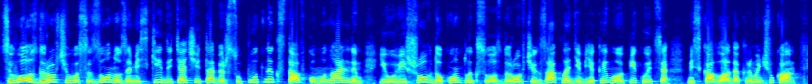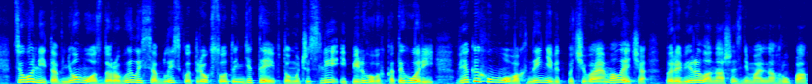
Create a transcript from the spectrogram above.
Цього оздоровчого сезону заміський дитячий табір «Супутник» став комунальним і увійшов до комплексу оздоровчих закладів, якими опікується міська влада Кременчука. Цього літа в ньому оздоровилися близько трьох сотень дітей, в тому числі і пільгових категорій. В яких умовах нині відпочиває малеча, перевірила наша знімальна група.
